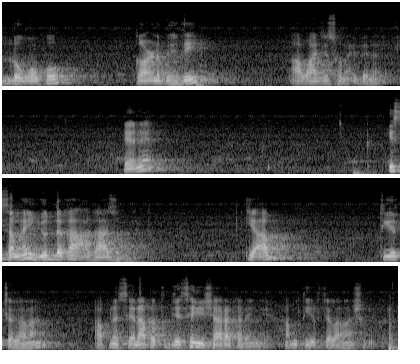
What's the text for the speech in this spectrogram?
लोगों को कर्णभेदी आवाज़ें सुनाई देने लगी। यानी इस समय युद्ध का आगाज़ हो गया था कि अब तीर चलाना, अपने सेनापति जैसे ही इशारा करेंगे, हम तीर चलाना शुरू करें।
